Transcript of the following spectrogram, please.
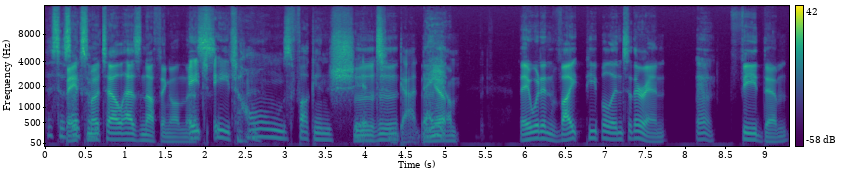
This is like Bates some Motel has nothing on this. H. H. Holmes fucking shit. Mhm. God Yep. damn. they would invite people into their inn, Mm. feed them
